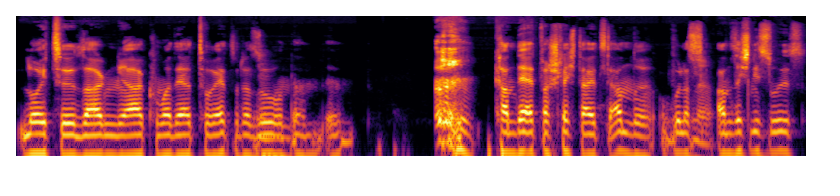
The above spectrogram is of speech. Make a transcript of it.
Leute sagen, ja, guck mal, der hat Tourette oder so Mhm. und dann ähm, kann der etwas schlechter als der andere, obwohl das Ja. an sich nicht so ist.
